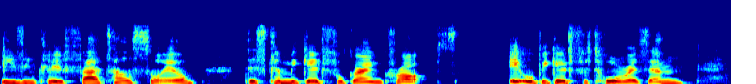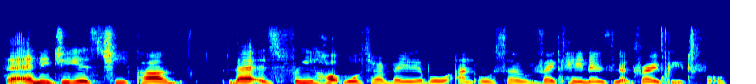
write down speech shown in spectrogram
These include fertile soil. This can be good for growing crops it will be good for tourism. The energy is cheaper. There is free hot water available, and also volcanoes look very beautiful.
